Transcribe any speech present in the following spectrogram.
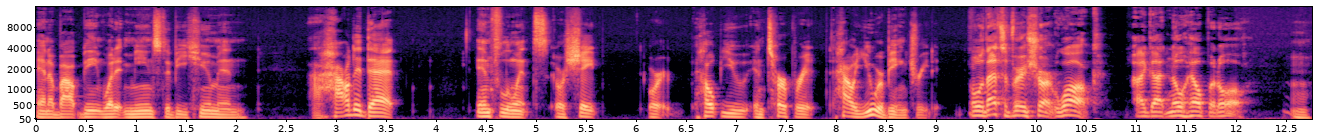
and about being what it means to be human. How did that influence or shape or help you interpret how you were being treated? Oh, that's a very short walk. I got no help at all. Mm.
